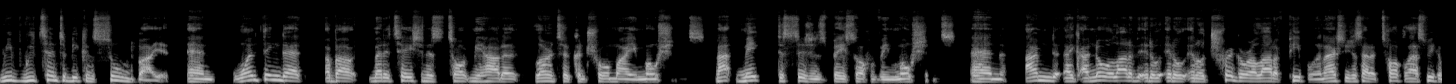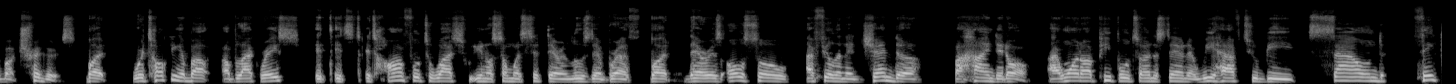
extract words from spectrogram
we, we tend to be consumed by it. And one thing that about meditation has taught me how to learn to control my emotions, not make decisions based off of emotions. And I'm like, I know a lot of it, it'll, it'll, it'll trigger a lot of people. And I actually just had a talk last week about triggers, but we're talking about a black race. It, it's it's harmful to watch you know someone sit there and lose their breath, but there is also I feel an agenda behind it all. I want our people to understand that we have to be sound think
